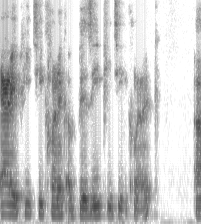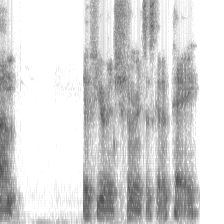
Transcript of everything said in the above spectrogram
at a PT clinic, a busy PT clinic, um, if your insurance is going to pay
